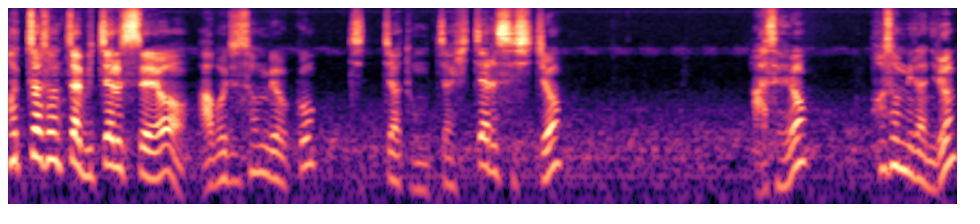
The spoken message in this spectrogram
허자 선자 밑자를 쓰세요. 아버지 선배였고 지자 동자 희자를 쓰시죠? 아세요? 허선미란 이름?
